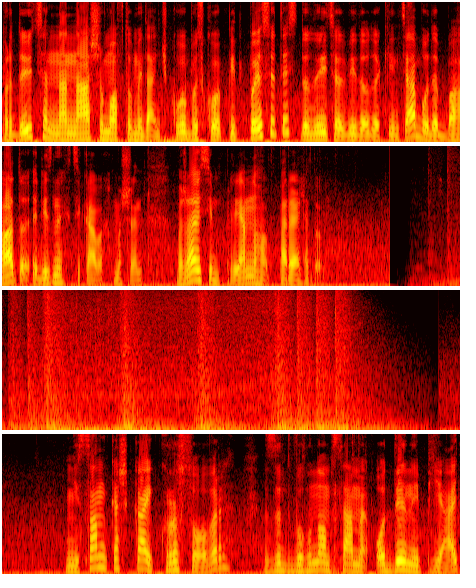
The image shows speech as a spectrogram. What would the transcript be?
продаються на нашому автомайданчику. Ви обов'язково підписуйтесь, додивіться відео до кінця, буде багато різних цікавих машин. Бажаю всім приємного перегляду. Nissan Qashqai кросовер з двигуном саме 1,5.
